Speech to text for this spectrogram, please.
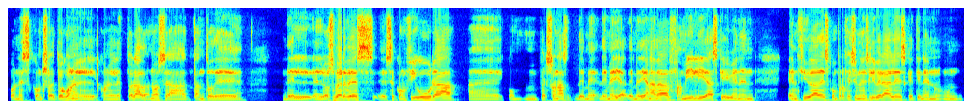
con, sobre todo con el, con el electorado, ¿no? O sea, tanto de, en los verdes eh, se configura eh, con personas de, media, de, mediana edad, familias que viven en, ciudades con profesiones liberales, que tienen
